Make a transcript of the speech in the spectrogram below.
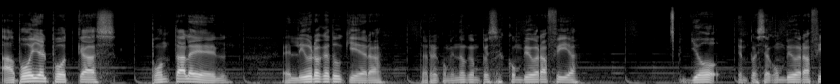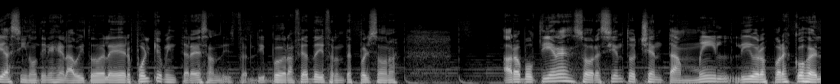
apoya el podcast, ponte a leer el libro que tú quieras. Te recomiendo que empieces con biografía. Yo empecé con biografías si no tienes el hábito de leer porque me interesan biografías de diferentes personas. Audible tiene sobre 180 mil libros para escoger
